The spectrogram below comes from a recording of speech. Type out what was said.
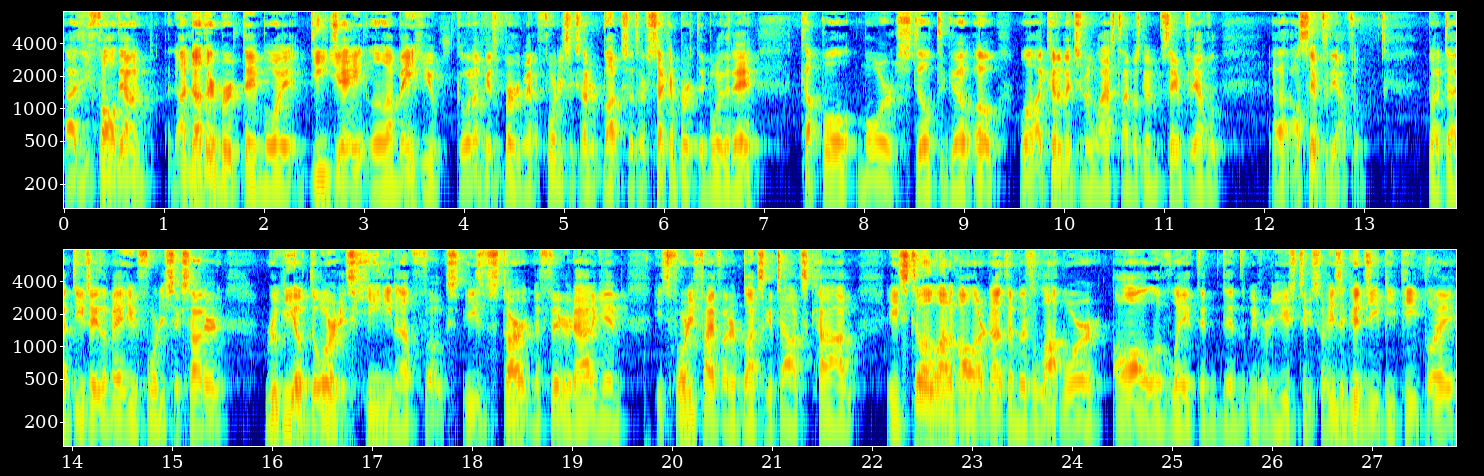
As you fall down, another birthday boy, DJ LeMahieu, going up against Bergman at 4600 bucks. That's our second birthday boy of the day. Couple more still to go. Oh, well, I could have mentioned him last time. I was going to save him for the outfield. Uh, I'll save him for the outfield. But uh, DJ LeMahieu, 4600 Rougned Odor is heating up, folks. He's starting to figure it out again. He's 4500 bucks against Alex Cobb. He's still a lot of all or nothing, but there's a lot more all of late than, than we were used to. So he's a good GPP play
